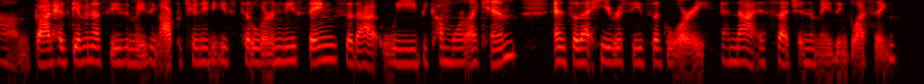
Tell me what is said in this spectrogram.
Um, God has given us these amazing opportunities to learn these things so that we become more like Him and so that He receives the glory. And that is such an amazing blessing.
